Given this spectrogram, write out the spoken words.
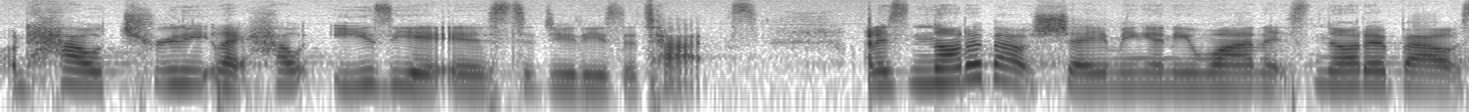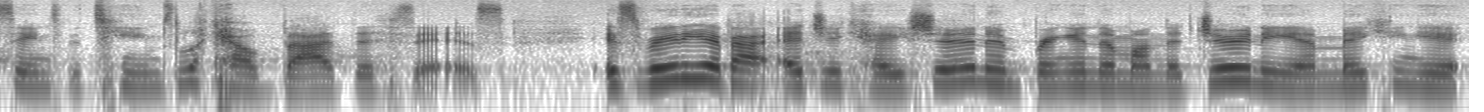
on how truly, like how easy it is to do these attacks. And it's not about shaming anyone. It's not about saying to the teams, look how bad this is. It's really about education and bringing them on the journey and making it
